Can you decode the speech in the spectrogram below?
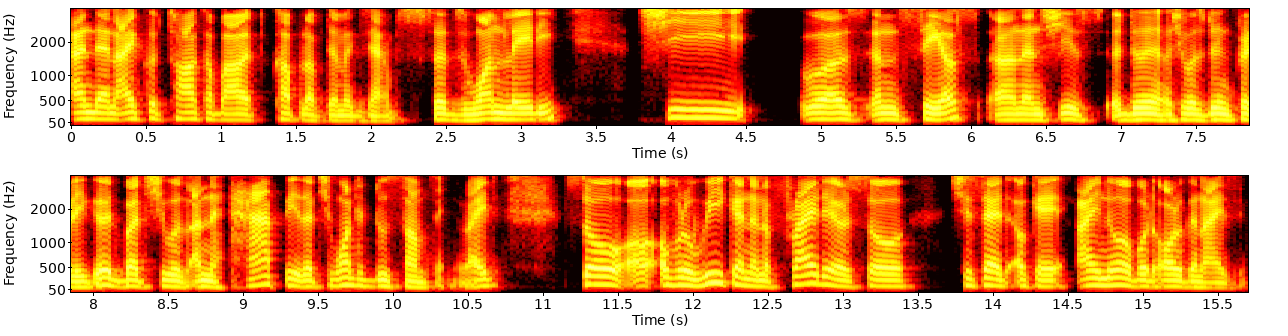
And then i could talk about a couple of them examples. So there's one lady she was in sales and then she's doing she was doing pretty good but she was unhappy that she wanted to do something right? So uh, over a weekend and a friday or so she said okay i know about organizing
